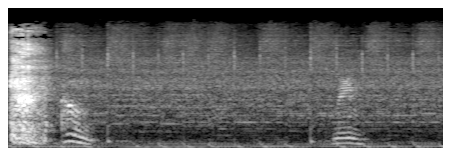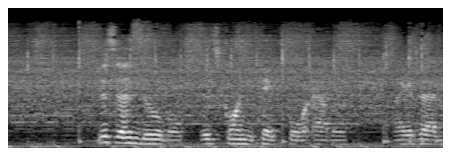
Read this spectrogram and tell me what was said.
I mean, this isn't doable. It's going to take forever. Like I said.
